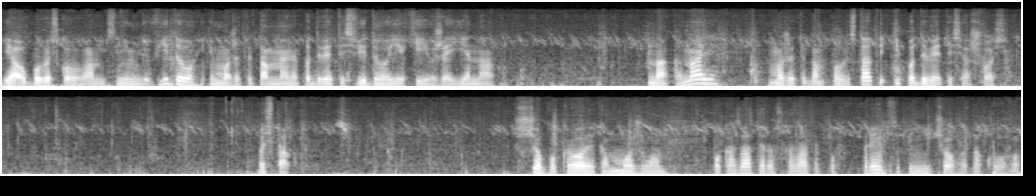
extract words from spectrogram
Я обов'язково вам знімлю відео і можете там в мене подивитись відео, які вже є на, на каналі. Можете там полистати і подивитися щось. Ось так. Що по кроликам можу вам показати, розказати. В принципі, нічого такого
